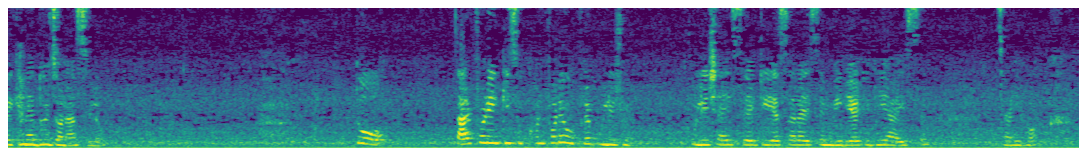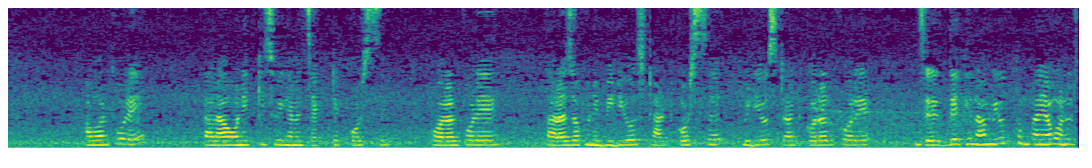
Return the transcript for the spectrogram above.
ওইখানে দুইজন আছিল তো তারপরে কিছুক্ষণ পরে উপরে পুলিশ পুলিশ আইসে টিএসআর আইসে, মিডিয়া টিডিয়া আইসে। যাই হোক। আওয়ার পরে তারা অনেক কিছু এখানে চেক টেক করছে। করার পরে তারা যখন ভিডিও স্টার্ট করছে ভিডিও স্টার্ট করার পরে যে দেখেন আমিও তো মায়া মানুষ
